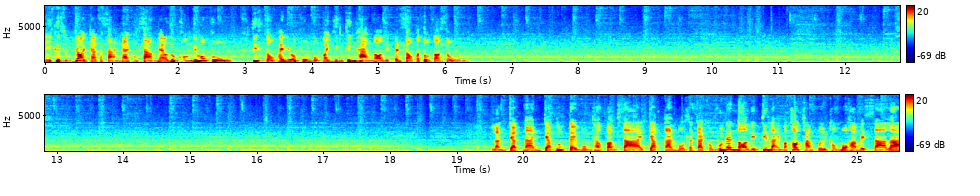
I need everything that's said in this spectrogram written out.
นี้คือสุดยอดการประสานงานของ 3 แนวลุกของลิเวอร์พูลที่ส่งให้ลิเวอร์พูลบุกมายิงทิ้งห่างนอริทเป็น 2 ประตูต่อศูนย์ หลังจากนั้นจากลูกเตะมุมทางฝั่งซ้าย จากการมงสกัดของผู้เล่นนอริทที่ไหลมาเข้าทางปืนของโมฮัมเหม็ดซาลา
